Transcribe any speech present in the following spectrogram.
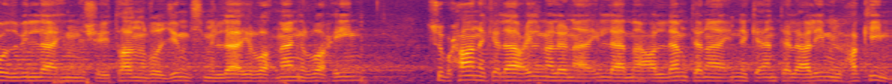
أعوذ بالله من الشيطان الرجيم. بسم الله الرحمن الرحيم. سبحانك لا علم لنا إلا ما علمتنا إنك أنت العليم الحكيم.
